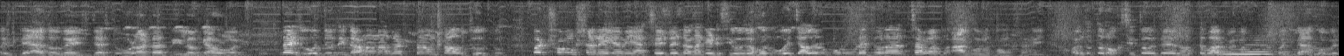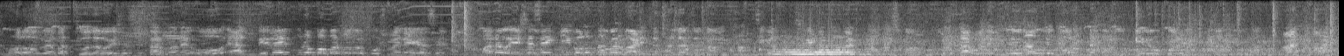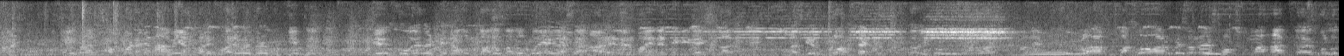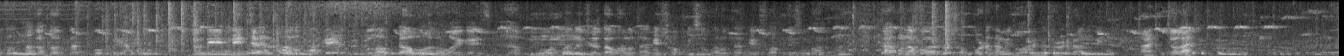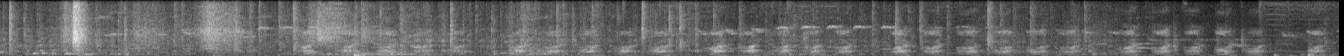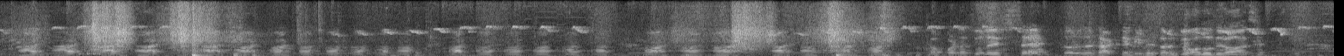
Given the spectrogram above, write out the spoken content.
ওই দেখো গাইজ জাস্ট ওড়াটা দিল কেমন? গাইজ ওর যদি ডানা না কাটতাম, তাও চলতো। বাট সমস্যা নেই, আমি এক সাইডের ডানা কেটেছি। ও যখন ওই চালের উপর উড়ে চলে যাচ্ছে, আমার আর কোনো সমস্যা নেই। অন্তত রক্সি তো ওকে ধরতে পারবে না। ওই দেখো, বেশ ভালোভাবে আবার চলেও এসেছে। তার মানে ও একদিনেই পুরো প্রপারভাবে পোষ মেনে গেছে। মানে ও এসেছে কি বলতো? আমার বাড়িতে থাকার জন্য। আমি ভাবছি কেমন? সেটা তোমরা জিজ্ঞেস করো। তার মানে বুঝে নাও যে গরমটা কেমন কেউ করে আট এইবার সবকটাকে না আমি একবারে ঘরের ভেতরে ঢুকিয়ে ফেলব। যেহেতু ওয়েদারটা যেমন কালো কালো হয়ে গেছে, আর এদের বাইরে থেকে গেছে কাজ আজকের ব্লগটা একটু ছোট ব্লগ ভালো হওয়ার পেছনে সবসময় হাত গায়ে বলো তো, থাকা দরকার যদি নেচার ভালো থাকে ব্লগটাও ভালো হয় গাইজ মন মানসিকতা ভালো থাকে সব কিছু ভালো থাকে সব কিছু ভালো হয়। তো এখন আপাতত সবকটাকে আমি ঘরের ভেতরে টান দিই চল, আয়। কাপড়টা চলে এসছে, দরজাটা আটকে দিই ভেতরে জলও দেওয়া আছে।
